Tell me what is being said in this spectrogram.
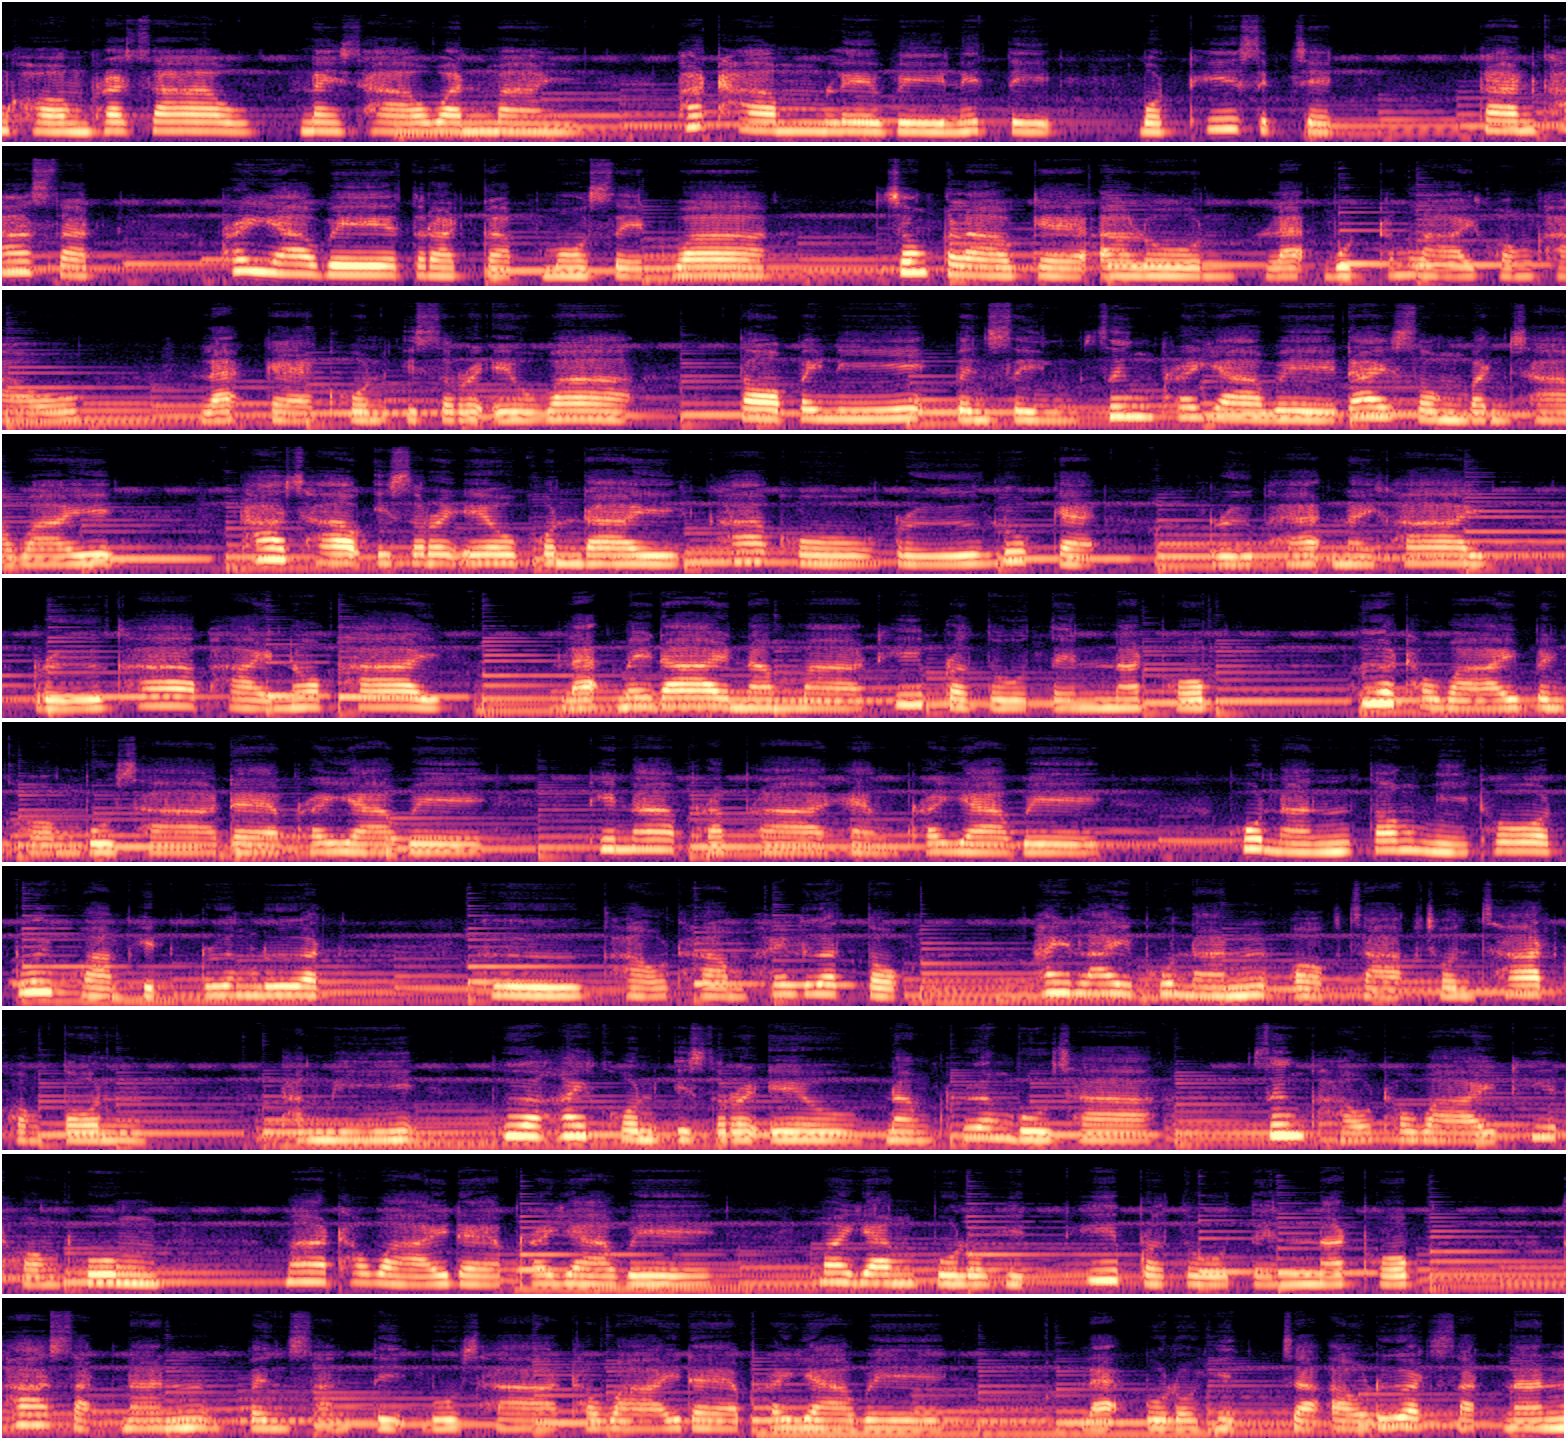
ำของพระเจ้าในเช้าวันใหม่ พระธรรมเลวีนิติ บทที่ 17 การฆ่าสัตว์ พระยาเวตรัสกับโมเสสว่า จงกล่าวแก่อาโรนและบุตรทั้งหลายของเขา และแก่คนอิสราเอลว่า ต่อไปนี้เป็นสิ่งซึ่งพระยาเวได้ทรงบัญชาไว้ถ้าชาวอิสราเอลคนใดฆ่าโคหรือลูกแกะ หรือแพะในค่าย หรือฆ่าภายนอกค่าย และไม่ได้นำมาที่ประตูเต็นท์นัดพบ เพื่อถวายเป็นของบูชาแด่พระยาเว ที่หน้าพระพลาแห่งพระยาเว ผู้นั้นต้องมีโทษด้วยความผิดเรื่องเลือด คือเขาทำให้เลือดตก ให้ไล่ผู้นั้นออกจากชนชาติของตน ทั้งนี้ พื่อให้คนอิสราเอลนำเครื่องบูชา ซึ่งเขาถวายที่ท้องทุ่ง มาถวายแด่พระยาเว มายังปุโรหิตที่ประตูเต็นท์นัดพบฆ่าสัตว์นั้นเป็นสันติบูชาถวายแด่พระยาเว และปุโรหิตจะเอาเลือดสัตว์นั้น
